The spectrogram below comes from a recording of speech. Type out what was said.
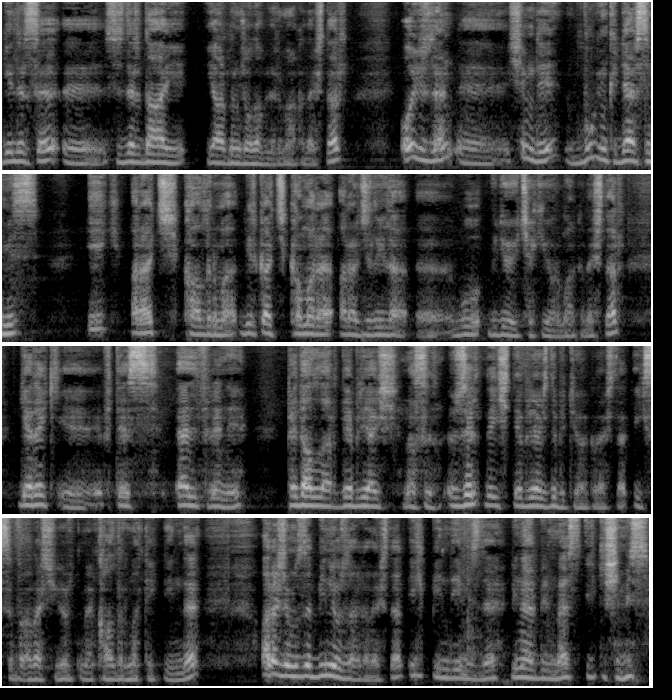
gelirse e, sizlere daha iyi yardımcı olabilirim arkadaşlar. O yüzden e, şimdi bugünkü dersimiz ilk araç kaldırma birkaç kamera aracılığıyla e, bu videoyu çekiyorum arkadaşlar. Gerek e, vites, el freni, pedallar, debriyaj nasıl? Özellikle iş debriyajda bitiyor arkadaşlar. İlk sıfır araç yürütme, kaldırma tekniğinde. Aracımıza biniyoruz arkadaşlar. İlk bindiğimizde biner binmez ilk işimiz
